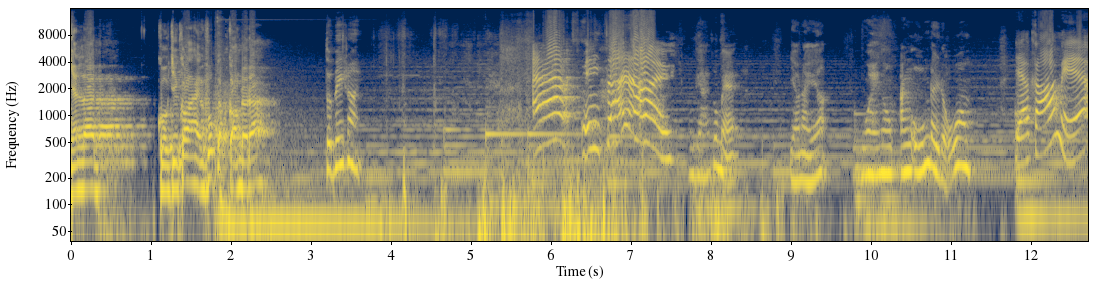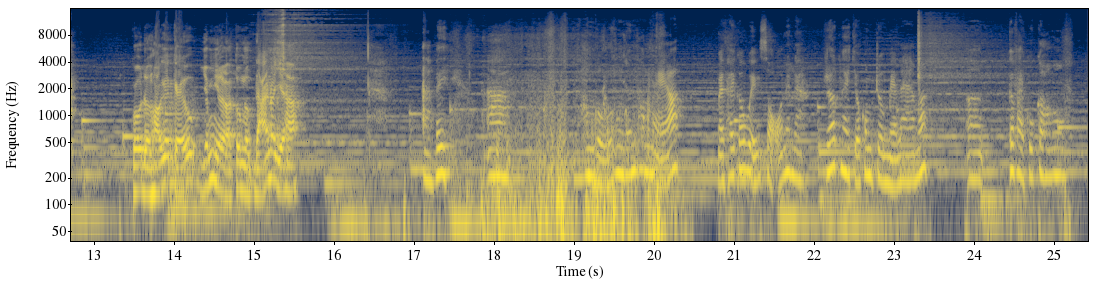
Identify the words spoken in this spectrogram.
Nhanh lên. Cô chỉ có 20 phút gặp con thôi đó. Tôi biết rồi. À đi tới rồi. Con gái của mẹ Dạo này á Ngoan không? Ăn uống đầy đủ không? Dạ có mẹ. Cô đừng hỏi cái kiểu giống như là tôi ngược đãi nó vậy hả? À Vi à, Hôm bữa con đến thăm mẹ á Mẹ thấy có quyển sổ này nè Rớt ngay chỗ công trường mẹ làm á. À, Có phải của con không?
